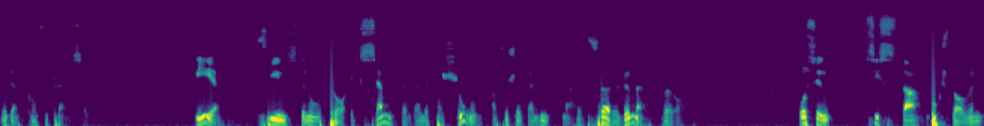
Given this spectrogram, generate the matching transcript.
och dess konsekvenser? E Finns det något bra exempel eller person att försöka likna, ett föredöme för oss? Och sen sista bokstaven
